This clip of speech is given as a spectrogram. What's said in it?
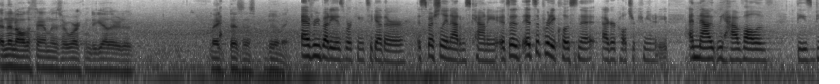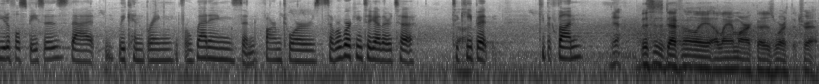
And then all the families are working together to make business booming. Everybody is working together, especially in Adams County. It's a it's a pretty close knit agriculture community, and now we have all of these beautiful spaces that we can bring for weddings and farm tours. So we're working together to to keep it keep it fun. Yeah. This is definitely a landmark that is worth the trip.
